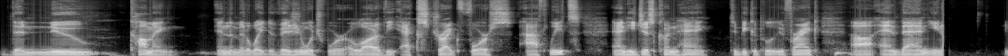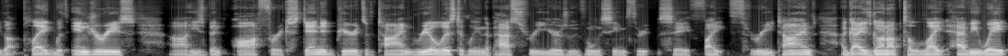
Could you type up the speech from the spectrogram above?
the new coming in the middleweight division, which were a lot of the ex Strikeforce athletes, and he just couldn't hang, to be completely frank. Uh, and then, you know, he got plagued with injuries. Uh, he's been off for extended periods of time. Realistically, in the past three years, we've only seen him th- say fight three times. A guy who's gone up to light heavyweight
